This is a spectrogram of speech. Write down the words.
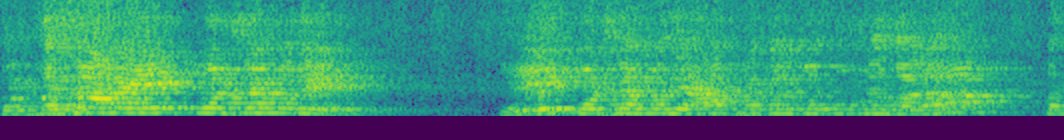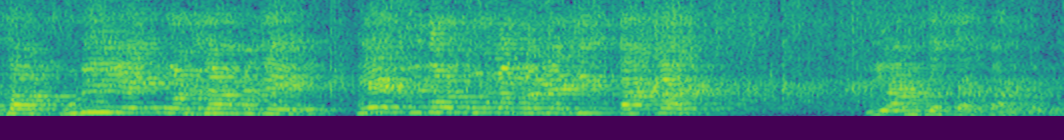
तर जसा हा एक वर्षामध्ये एक वर्षामध्ये हा प्रकल्प पूर्ण झाला तसा पुढील एक वर्षामध्ये ते सुद्धा पूर्ण करण्याची ताकद ही आमच्या सरकारमध्ये.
